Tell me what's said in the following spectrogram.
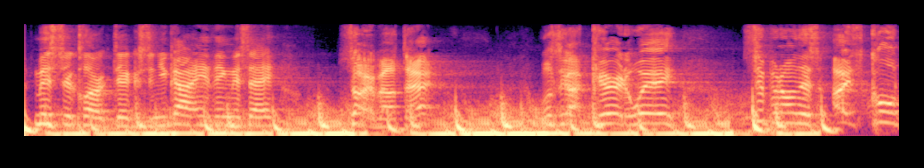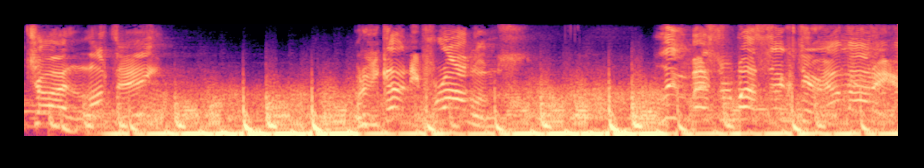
Mr. Clark Dickerson, you got anything to say? Sorry about that. Must have got carried away sipping on this ice cold chai latte. But if you got any problems, leave a message with my secretary. I'm out of here.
